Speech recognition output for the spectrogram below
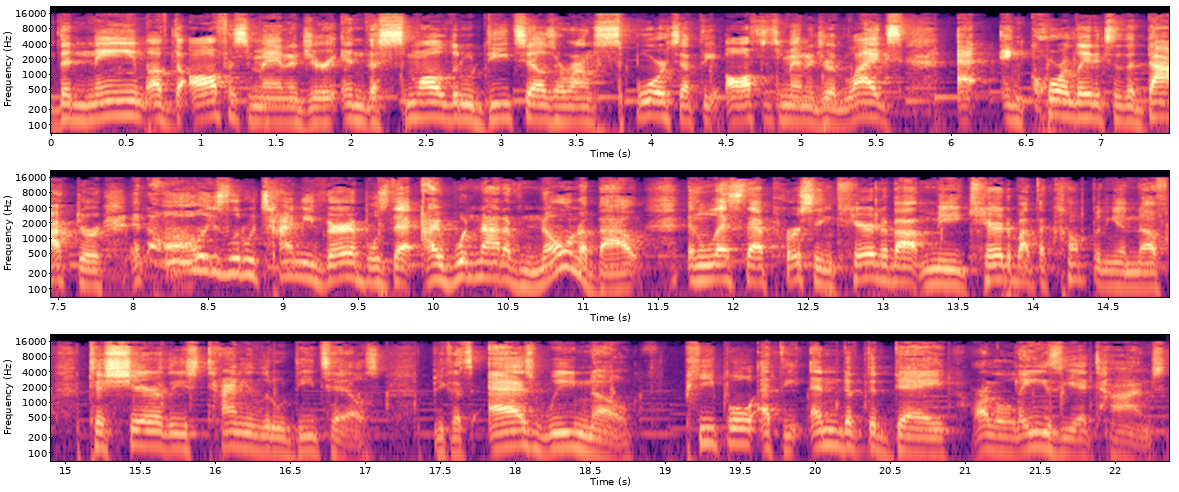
the name of the office manager and the small little details around sports that the office manager likes at, and correlated to the doctor and all these little tiny variables that I would not have known about out unless that person cared about me, cared about the company enough to share these tiny little details. Because as we know, people at the end of the day are lazy at times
